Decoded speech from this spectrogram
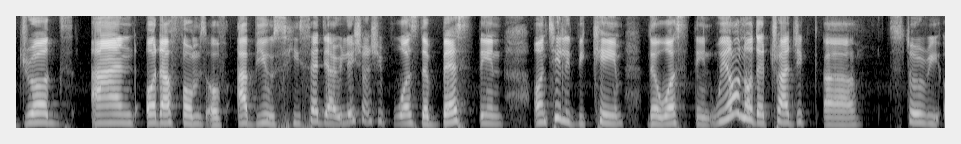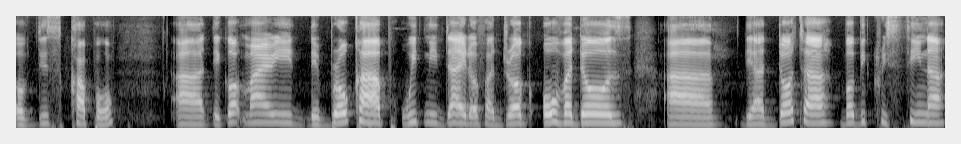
drugs and other forms of abuse. He said their relationship was the best thing until it became the worst thing. We all know the tragic uh, story of this couple. Uh, they got married, they broke up. Whitney died of a drug overdose. Uh, their daughter, Bobbi Kristina,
